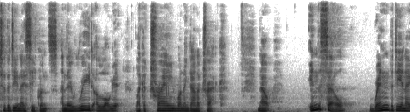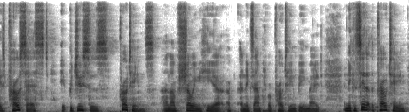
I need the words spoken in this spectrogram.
to the DNA sequence and they read along it like a train running down a track. Now, in the cell, when the DNA is processed, it produces proteins. And I'm showing here a, an example of a protein being made. And you can see that the protein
